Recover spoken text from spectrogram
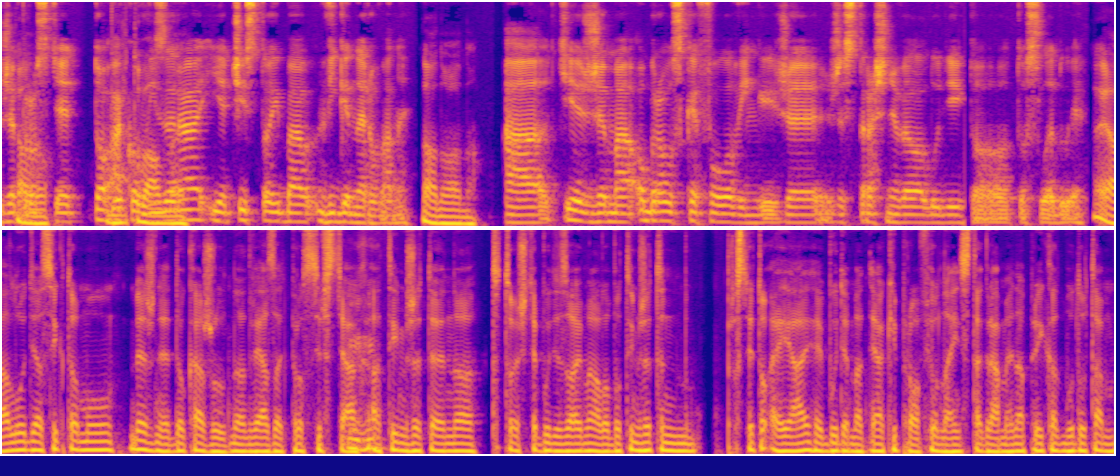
Že áno, proste to, virtuálne. ako vyzerá, je čisto iba vygenerované. Áno, áno a tiež, že má obrovské followingy, že, že strašne veľa ľudí to, to sleduje. A ľudia si k tomu bežne dokážu nadviazať proste vzťah mm-hmm. a tým, že ten, toto ešte bude zaujímavé, lebo tým, že ten proste to AI hej, bude mať nejaký profil na Instagrame, napríklad budú tam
